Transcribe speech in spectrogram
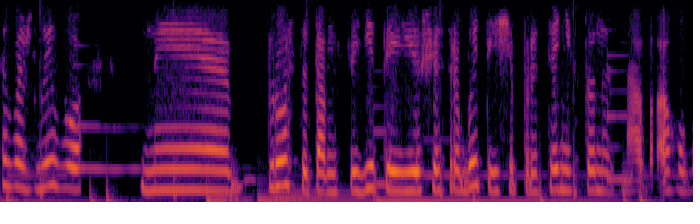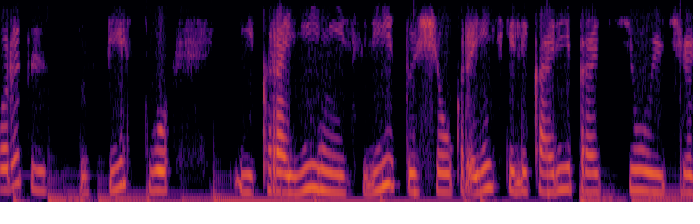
Це важливо не просто там сидіти і щось робити, і щоб про це ніхто не знав, а говорити суспільству і країні, і світу, що українські лікарі працюють, що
